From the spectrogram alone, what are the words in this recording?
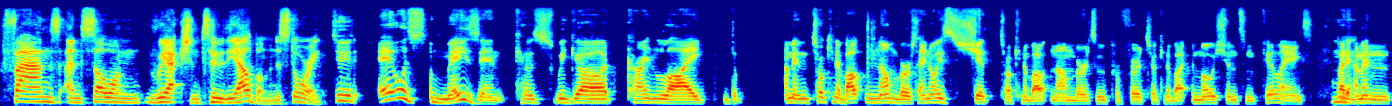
fans and so on reaction to the album and the story? Dude, it was amazing because we got kind of like the I mean, talking about numbers, I know it's shit talking about numbers. We prefer talking about emotions and feelings. Mm. But I mean,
